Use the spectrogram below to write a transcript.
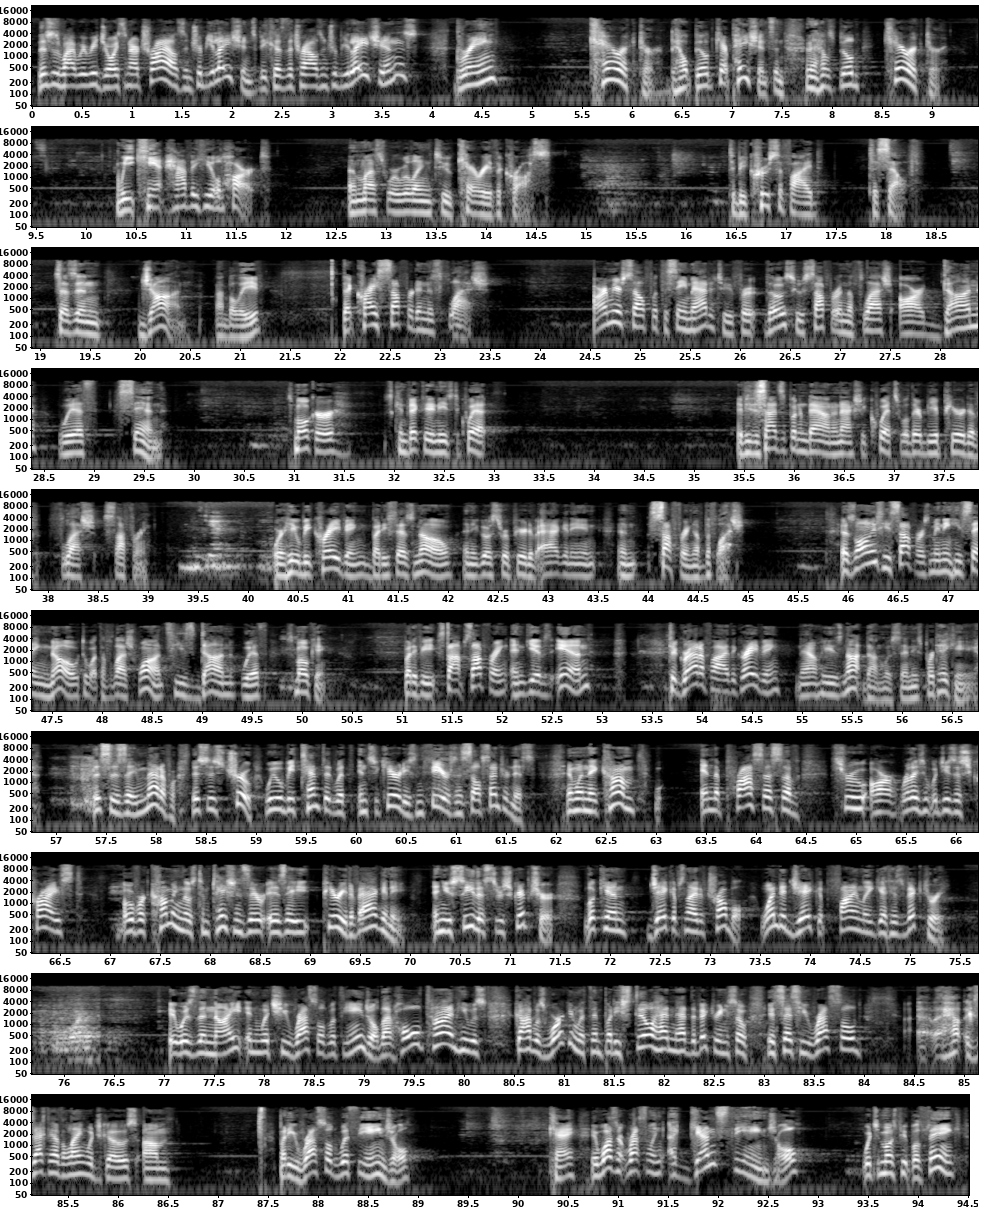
This is why we rejoice in our trials and tribulations, because the trials and tribulations bring character, help build care, patience, and, and it helps build character. We can't have a healed heart unless we're willing to carry the cross, to be crucified to self. It says in John, I believe, that Christ suffered in his flesh. Arm yourself with the same attitude, for those who suffer in the flesh are done with sin. Smoker is convicted and needs to quit. If he decides to put him down and actually quits, will there be a period of flesh suffering? Yeah. Where he will be craving, but he says no, and he goes through a period of agony and, and suffering of the flesh. As long as he suffers, meaning he's saying no to what the flesh wants, he's done with smoking. But if he stops suffering and gives in to gratify the craving, now he's not done with sin, he's partaking again. This is a metaphor. This is true. We will be tempted with insecurities and fears and self centeredness. And when they come, in the process of, through our relationship with Jesus Christ, overcoming those temptations, there is a period of agony. And you see this through Scripture. Look in Jacob's night of trouble. When did Jacob finally get his victory? It was the night in which he wrestled with the angel. That whole time he was, God was working with him, but he still hadn't had the victory. And so it says he wrestled, uh, how, exactly how the language goes, um, but he wrestled with the angel. Okay? It wasn't wrestling against the angel, which most people think.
